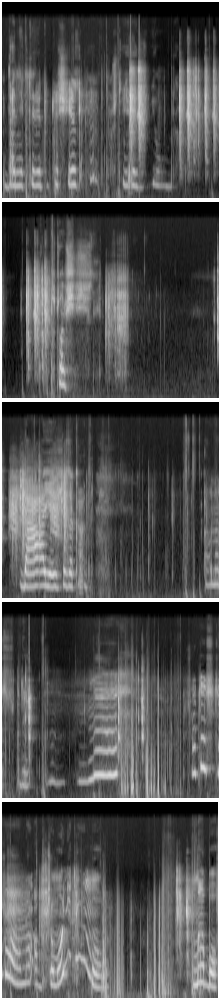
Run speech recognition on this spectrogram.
Да, некоторые тут исчезли, потому что я их убрал. Тут вообще исчезли. Да, я еще за кадр. А у нас, подожди. Да. Что-то странно. А почему они так много? Мобов.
